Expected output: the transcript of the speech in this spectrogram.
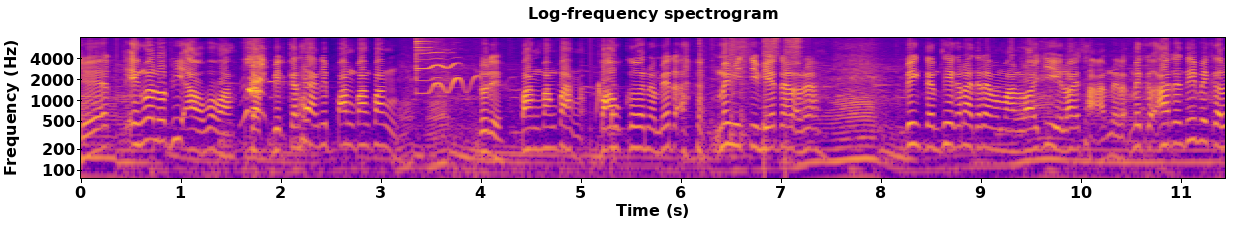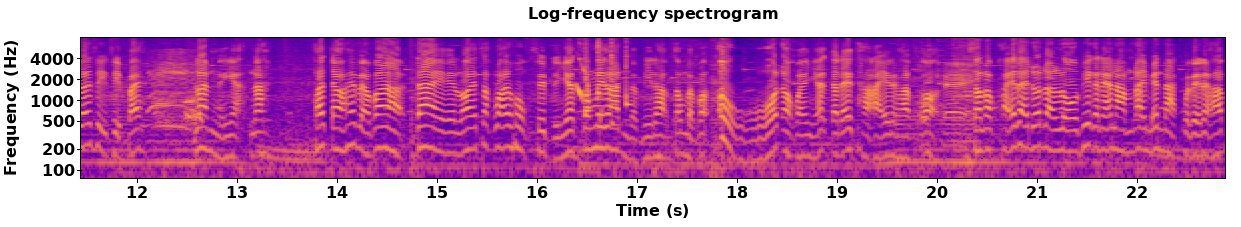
เย็ดเองว่ารถพี่เอาปะวะแบบบิดกระแทกนี่ปังปังปังดูดิปังปังปังอะเบาเกินอะเม็ดอะไม่มี GPS นะแบบนี้ วิ่งเต็มที่ก็น่าจะได้ประมาณร้อยยี่ร้อยสามเนี่ยแหละไม่เกินอาเต็มที่ไม่เกินร้อยสี่สิบไปลั่นอย่างเงี้ยนะ ถ้าจะเอาให้แบบว่าได้ร้อยสักร้อยหกสิบอย่างเงี้ยต้องไม่ลั่นแบบนี้นะครับต้องแบบว่าโอ้โหออกไปอย่างเงี้ยจะได้ท้ายนะครับ ก็โอเคสำหรับใครได้รถละโลพี่ก็แนะนำไล่เม็ดหนักไปเลยนะครับ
